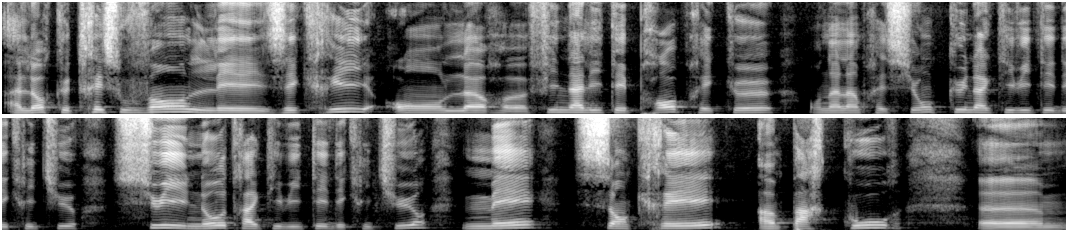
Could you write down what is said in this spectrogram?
Alors que très souvent, les écrits ont leur euh, finalité propre et que on a l'impression qu'une activité d'écriture suit une autre activité d'écriture, mais sans créer un parcours euh,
